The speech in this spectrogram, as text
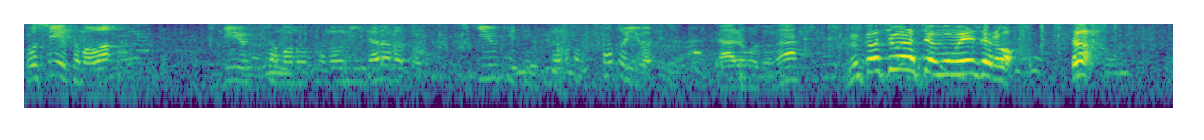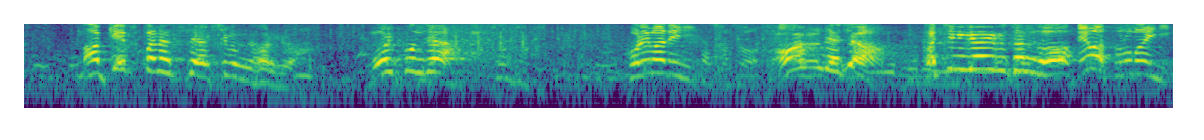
利家様は秀吉様の頼みならばと引き受けてくださったというわけじゃ。なるほどな。昔話はもうええじゃろ。さあ負けっぱなしじゃ気分が悪いわ。もう一本じゃ。これまでにいたしましょうなんでじゃ。勝ち逃げは許さんぞ。ではその前に利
